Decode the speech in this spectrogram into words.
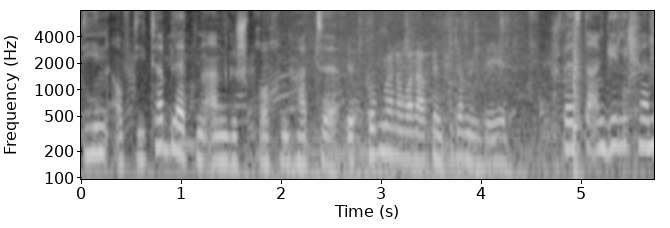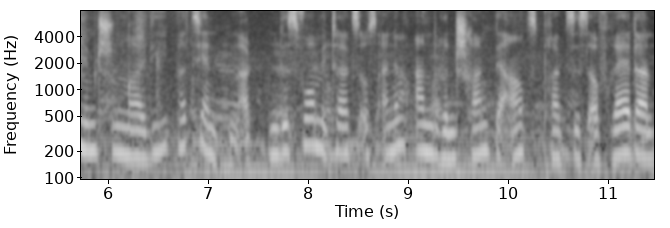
die ihn auf die Tabletten angesprochen hatte. Jetzt gucken wir nochmal nach dem Vitamin D. Schwester Angelika nimmt schon mal die Patientenakten des Vormittags aus einem anderen Schrank der Arztpraxis auf Rädern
